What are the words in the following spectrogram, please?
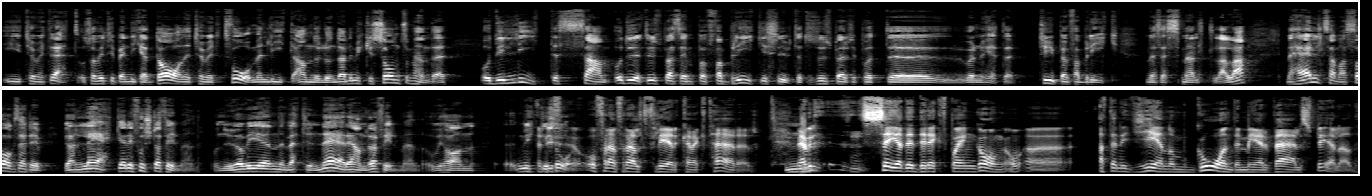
i Terminator 1 och så har vi typ en likadan i Terminator 2 men lite annorlunda. Det är mycket sånt som händer. Och det är lite sam... Och du vet, det utspelar sig på en fabrik i slutet och så utspelar det sig på ett, eh, vad det nu heter, typ en fabrik med så här smält lalla. Men här är lite samma sak, så här, typ, vi har en läkare i första filmen och nu har vi en veterinär i andra filmen och vi har en, mycket så. Och framförallt fler karaktärer. Men jag vill säga det direkt på en gång. eh, att den är genomgående mer välspelad.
